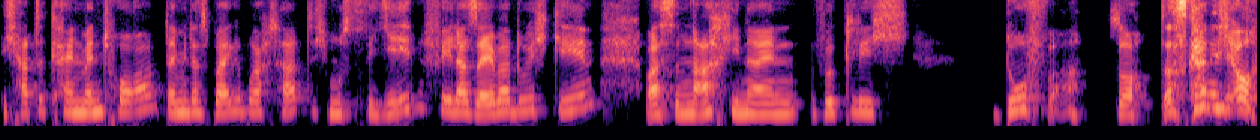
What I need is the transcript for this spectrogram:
ich hatte keinen Mentor, der mir das beigebracht hat. Ich musste jeden Fehler selber durchgehen, was im Nachhinein wirklich doof war. So, das kann ich auch.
